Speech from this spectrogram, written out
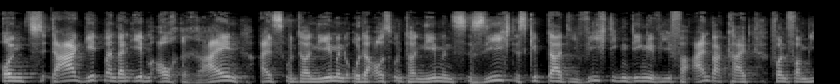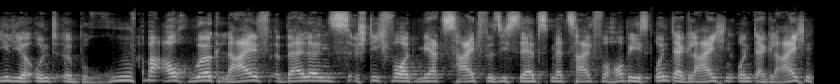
Und da geht man dann eben auch rein als Unternehmen oder aus Unternehmenssicht. Es gibt da die wichtigen Dinge wie Vereinbarkeit von Familie und äh, Beruf, aber auch Work-Life-Balance, Stichwort mehr Zeit für sich selbst, mehr Zeit für Hobbys und dergleichen und dergleichen.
